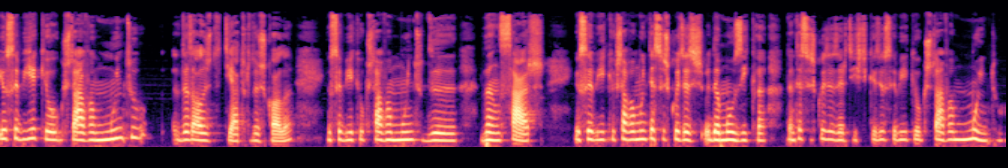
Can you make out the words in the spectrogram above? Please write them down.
Eu sabia que eu gostava muito das aulas de teatro da escola. Eu sabia que eu gostava muito de dançar. Eu sabia que eu gostava muito dessas coisas da música, portanto, essas coisas artísticas. Eu sabia que eu gostava muito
